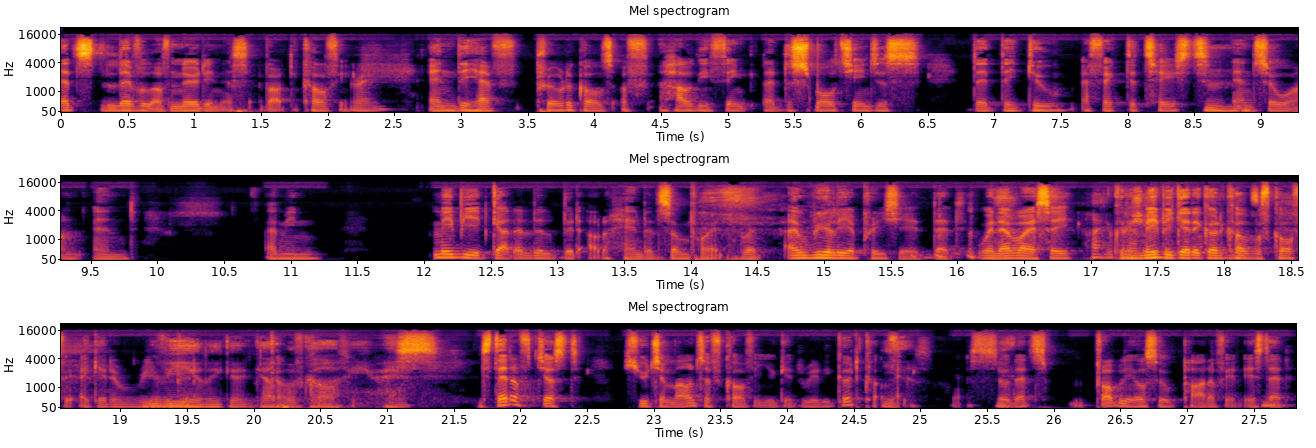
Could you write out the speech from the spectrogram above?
that's the level of nerdiness about the coffee. Right. And they have protocols of how they think that the small changes that they do affect the taste mm-hmm. and so on. And I mean, maybe it got a little bit out of hand at some point, but I really appreciate that. Whenever I say, I could I maybe get a good cup of coffee, I get a really, really good, good cup, cup, of coffee. coffee right? Instead of just huge amounts of coffee, you get really good coffee. Yes. yes. So yeah. that's probably also part of it is mm-hmm. that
